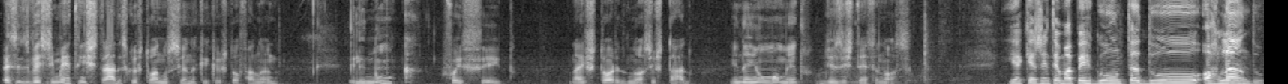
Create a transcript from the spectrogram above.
esses investimentos em estradas que eu estou anunciando aqui, que eu estou falando, ele nunca foi feito na história do nosso Estado, em nenhum momento de existência nossa. E aqui a gente tem uma pergunta do Orlando.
